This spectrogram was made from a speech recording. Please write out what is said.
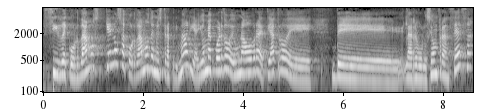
Si recordamos, ¿qué nos acordamos de nuestra primaria? Yo me acuerdo de una obra de teatro de, de la Revolución Francesa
